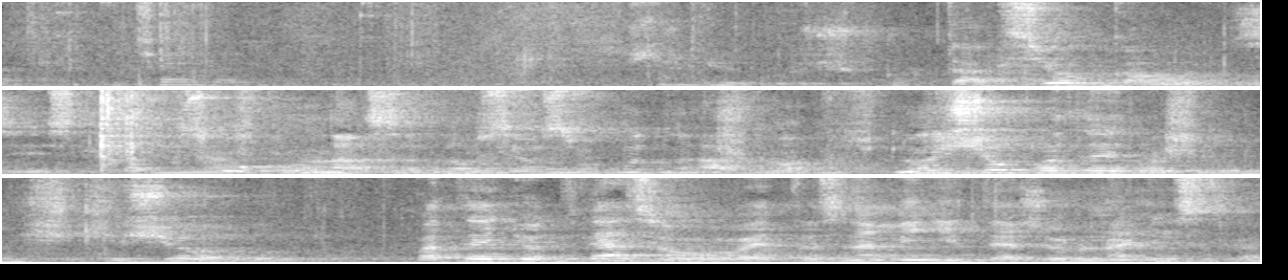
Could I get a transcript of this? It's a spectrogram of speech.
Да. И чай надо. Так, съемка вот здесь. Так, сколько у нас? Одно все свободно? А, два. Ну, еще подойдет, еще подойдет Вязова, это знаменитая журналистка.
